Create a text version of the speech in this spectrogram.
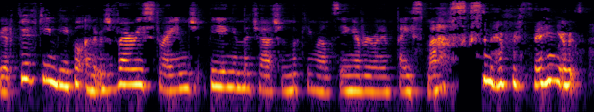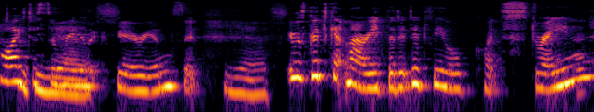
we had fifteen people, and it was very strange being in the church and looking around, seeing everyone in face masks and everything. It was quite a surreal Yes. experience. It Yes. it was good to get married, but it did feel quite strange.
